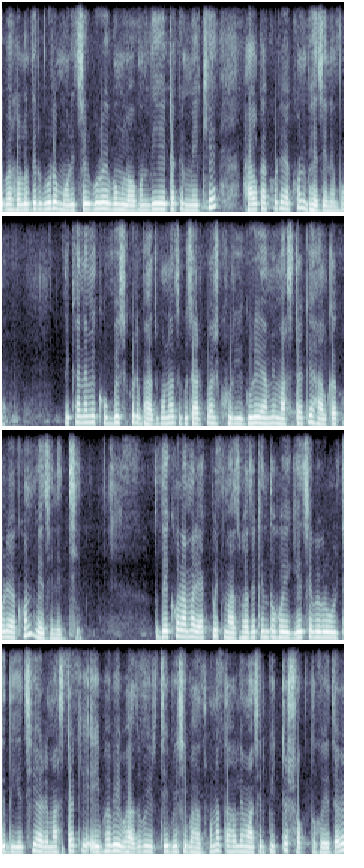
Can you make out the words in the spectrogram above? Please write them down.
এবার হলুদের গুঁড়ো, মরিচের গুঁড়ো এবং লবণ দিয়ে এটাকে মেখে হালকা করে এখন ভেজে নেব। এখানে আমি খুব বেশি করে ভাজবো না যে চারপাশ ঘুরিয়ে ঘুরিয়ে আমি মাছটাকে হালকা করে এখন ভেজে নিচ্ছি। তো দেখুন, আমার এক পিঠ মাছ ভাজা কিন্তু হয়ে গিয়েছে এবার উল্টে দিয়েছি। আর মাছটাকে এইভাবেই ভাজবো, এর চেয়ে বেশি ভাজবো না, তাহলে মাছের পিঠটা শক্ত হয়ে যাবে,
